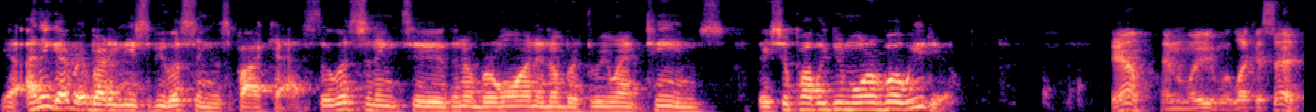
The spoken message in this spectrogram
Yeah, I think everybody needs to be listening to this podcast. They're listening to the number one and number three ranked teams. They should probably do more of what we do. Yeah. And we, like I said,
